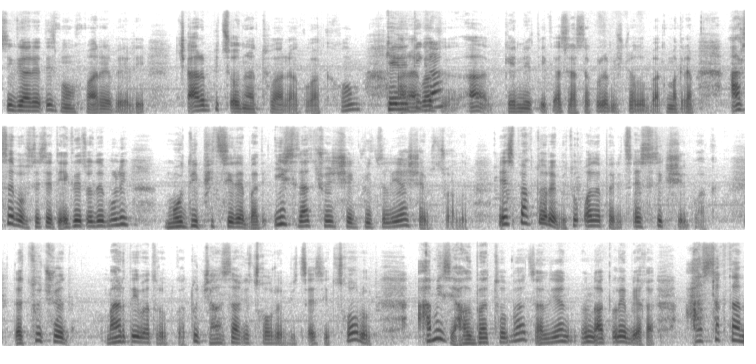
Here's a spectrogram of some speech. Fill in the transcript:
სიგარეტის მომხმარებელი, ჭარბი წონა თუ არა გვაქვს, ხომ? გენეტიკა? აა, გენეტიკას რასაკვირველ მნიშვნელობა აქვს, მაგრამ არსებობს ესეთი ეგრეთ წოდებული მოდიფიცირებადი, ის რაც ჩვენ შეგვიძლია შევცვალოთ. ეს ფაქტორები თუ ყველაფერი წესრიგში გვაქვს და თუ ჩვენ მარტივად რო ვთქვა, თუ ჯანსაღი ცხოვრების წესით ცხოვრობ, ამისი ალბათობა ძალიან ნაკლებია ხა. ასაკთან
